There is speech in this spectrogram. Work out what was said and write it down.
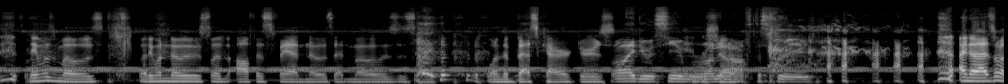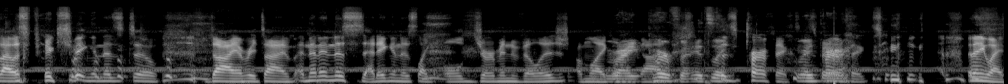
his name was Mose. anyone knows an Office fan knows that Mose is like one of the best characters. All I do is see him running off the screen. I know that's what I was picturing in this too. Die every time. And then in this setting, in this like old German village, I'm like, oh right, perfect. It's like it's perfect. Right it's there. perfect. but anyway,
